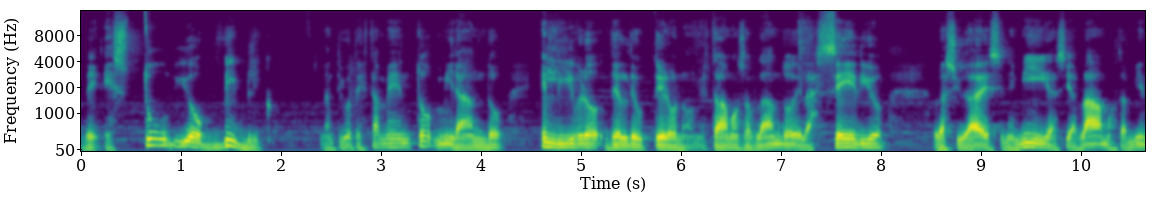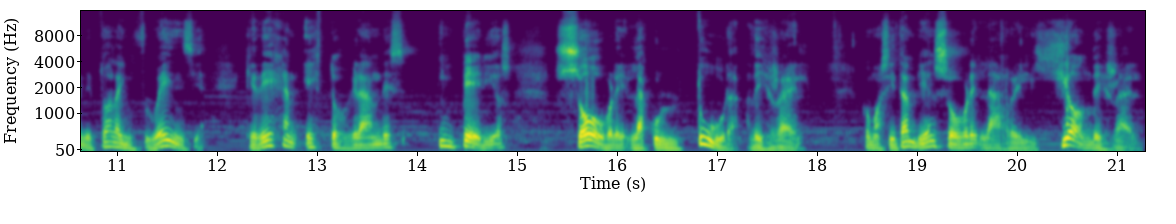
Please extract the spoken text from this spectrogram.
de estudio bíblico. El Antiguo Testamento mirando el libro del Deuteronomio. Estábamos hablando del asedio a las ciudades enemigas y hablábamos también de toda la influencia que dejan estos grandes imperios sobre la cultura de Israel, como así también sobre la religión de Israel,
